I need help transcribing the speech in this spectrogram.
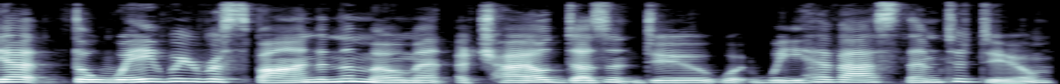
Yet, the way we respond in the moment a child doesn't do what we have asked them to do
